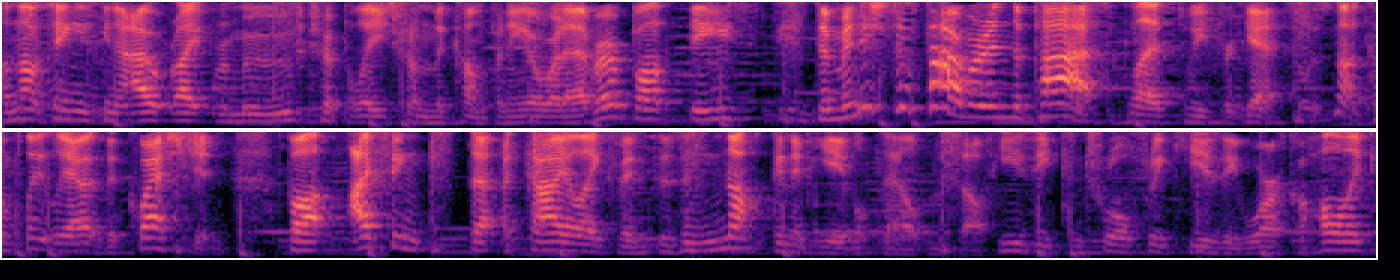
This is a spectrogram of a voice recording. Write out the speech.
I'm not saying he's going to outright remove Triple H from the company or whatever, but he's diminished his power in the past, lest we forget. So it's not completely out of the question. But I think that a guy like Vince is not going to be able to help himself. He's a control freak, he is a workaholic.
